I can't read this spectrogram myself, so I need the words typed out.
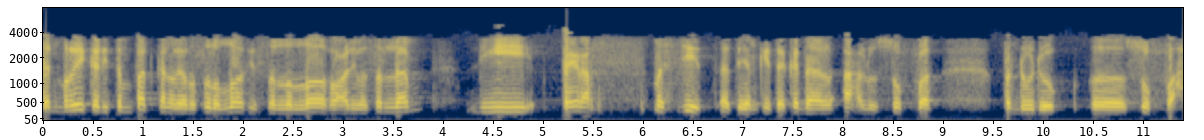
dan mereka ditempatkan oleh Rasulullah sallallahu alaihi wasallam di teras masjid atau yang kita kenal ahlu suffah penduduk uh, suffah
